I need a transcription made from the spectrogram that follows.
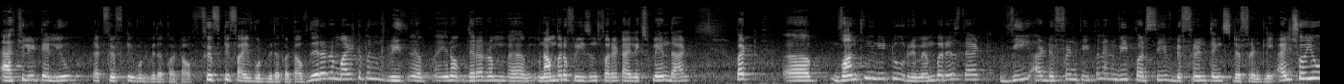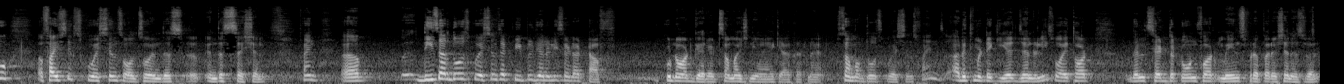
actually tell you that 50 would be the cutoff, 55 would be the cutoff. There are multiple, uh, you know, there are a uh, number of reasons for it. I'll explain that. But uh, one thing you need to remember is that we are different people and we perceive different things differently. I'll show you uh, five, six questions also in this uh, in this session. Fine. Uh, these are those questions that people generally said are tough could not get it समझ नहीं आया क्या करना है of those questions fine arithmetic here generally so I thought they'll set the tone for mains preparation as well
